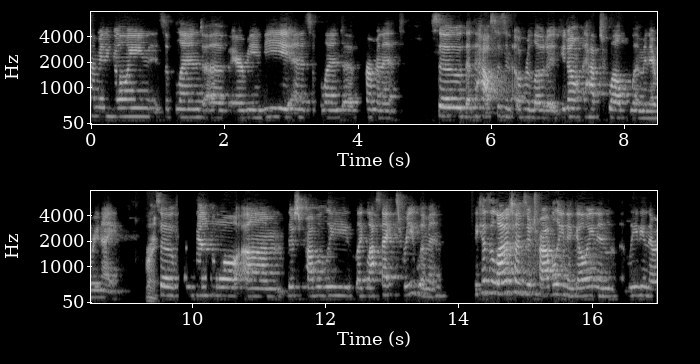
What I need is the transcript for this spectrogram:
coming and going. It's a blend of Airbnb and it's a blend of permanent so that the house isn't overloaded. You don't have 12 women every night. Right. So, for example, um, there's probably like last night, three women because a lot of times they're traveling and going and leading their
